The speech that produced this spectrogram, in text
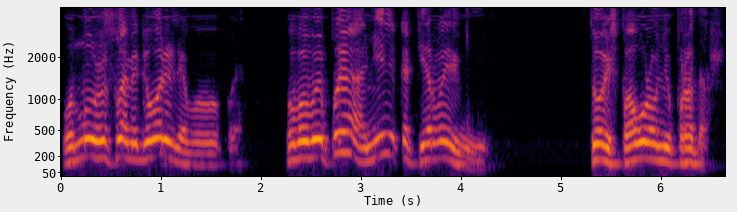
Вот мы уже с вами говорили о ВВП. По ВВП Америка первая в мире. То есть по уровню продаж.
